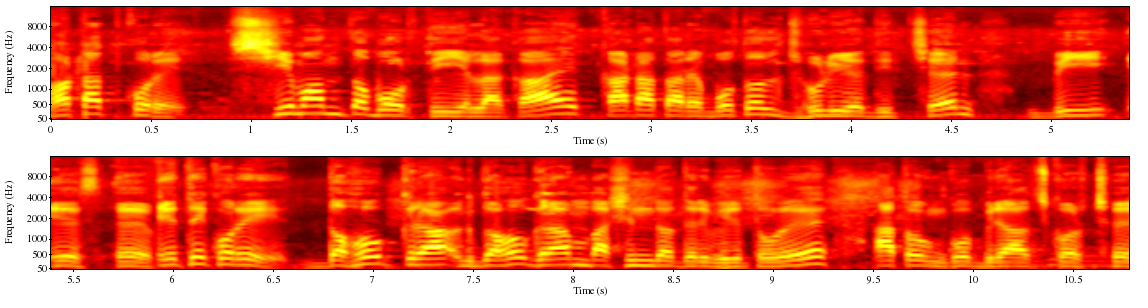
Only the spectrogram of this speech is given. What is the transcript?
হঠাৎ করে সীমান্তবর্তী এলাকায় কাটাতারে বোতল ঝুলিয়ে দিচ্ছেন বিএসএফ। এতে করে দহগ্রাম দহগ্রাম বাসিন্দাদের ভিতরে আতঙ্ক বিরাজ করছে।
